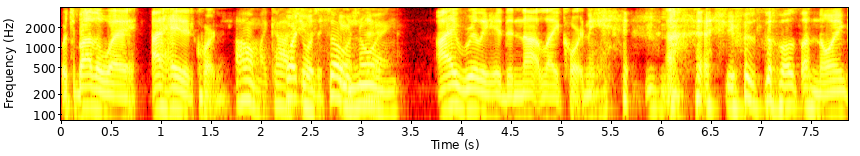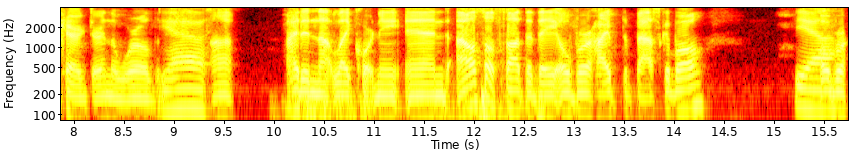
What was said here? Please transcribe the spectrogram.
Which, by the way, I hated Courtney. Oh my gosh, Courtney she was, was so huge nerd. annoying. I really did not like Courtney. Mhm. she was the most annoying character in the world. Yes. Uh, I did not like Courtney, and I also thought that they overhyped the basketball yeah. over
